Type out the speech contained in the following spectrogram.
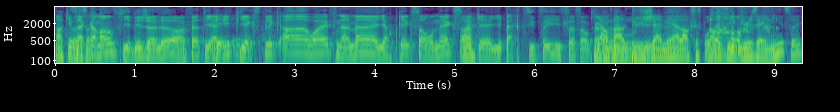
Ok, ça commence, puis il est déjà là. En fait, il arrive, Mais- puis il explique Ah ouais, finalement, il a repris avec son ex, Ouais. fait qu'il est parti, tu sais, ils se sont ils en parlent plus jamais alors que c'est supposé être des vieux amis, tu sais.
